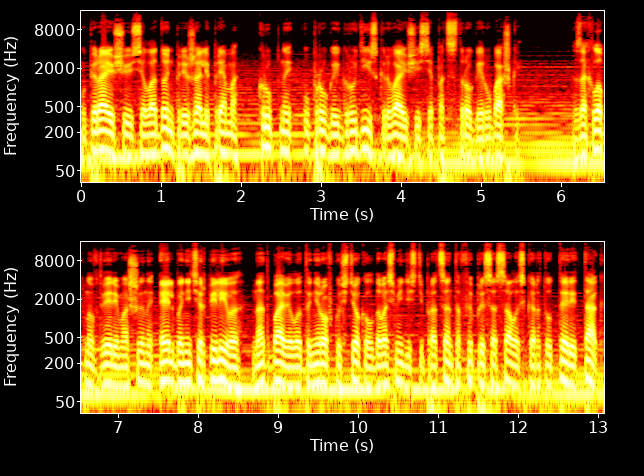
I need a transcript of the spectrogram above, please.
упирающуюся ладонь прижали прямо крупной упругой груди, скрывающейся под строгой рубашкой. Захлопнув двери машины, Эльба нетерпеливо надбавила тонировку стекол до 80% и присосалась к рту Терри так,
